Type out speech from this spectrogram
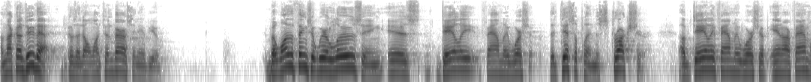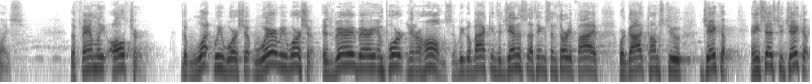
I'm not going to do that because I don't want to embarrass any of you. But one of the things that we're losing is daily family worship, the discipline, the structure of daily family worship in our families. The family altar that what we worship, where we worship, is very, very important in our homes. If we go back into Genesis, I think it's in 35, where God comes to Jacob, and he says to Jacob,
